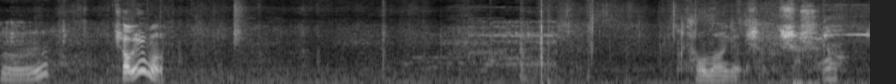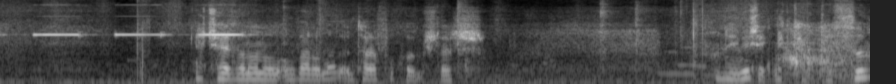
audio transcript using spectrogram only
Hı. Çalıyor mu? Tavlar gelmiş arkadaşlar. Şöyle. Hiç her zaman o, var onlar ön tarafa koymuşlar. Bu neymiş? Ekmek tahtası.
